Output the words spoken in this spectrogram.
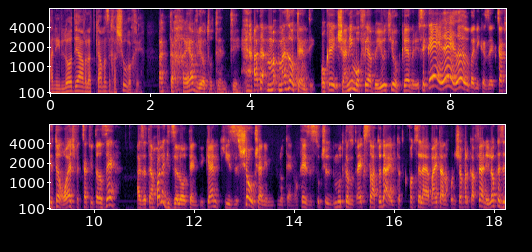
אני לא יודע, אבל עד כמה זה חשוב, אחי. אתה חייב להיות אותנטי. אתה, מה, מה זה אותנטי, אוקיי? כשאני מופיע ביוטיוב, כן, ואני עושה, כן, כן, כן, ואני כזה קצת יותר רועש וקצת יותר זה, אז אתה יכול להגיד זה לא אותנטי, כן? כי זה שואו שאני נותן, אוקיי? זה סוג של דמות כזאת אקסטרה, אתה יודע, אם אתה תקפוץ אליי הביתה, אנחנו נשב על קפה, אני לא כזה,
